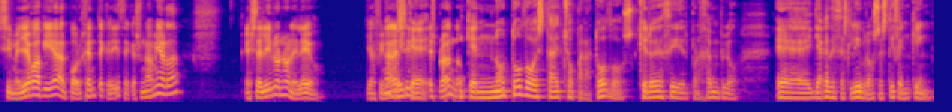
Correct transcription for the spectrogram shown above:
Si me llego a guiar por gente que dice que es una mierda, ese libro no le leo. Y al final es ir explorando. Y que no todo está hecho para todos. Quiero decir, por ejemplo, eh, ya que dices libros, Stephen King.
